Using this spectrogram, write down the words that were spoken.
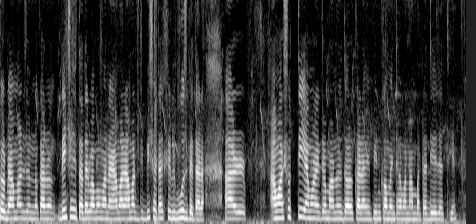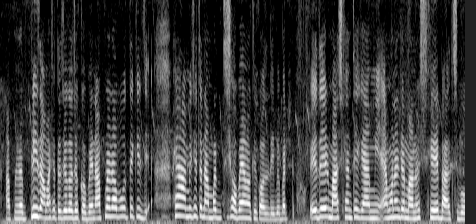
করবে আমার জন্য কারণ দিন শেষে তাদের বাবা মা নাই। আমার আমার বিষয়টা অ্যাকচুয়ালি বুঝবে তারা। আর আমার সত্যিই এমন একজন মানুষ দরকার আমি পিন কমেন্টে আমার নাম্বারটা দিয়ে যাচ্ছি। আপনারা প্লিজ আমার সাথে যোগাযোগ করবেন। আপনারা বলতে কি হ্যাঁ আমি যেহেতু নাম্বার দিচ্ছি সবাই আমাকে কল দিবে। বাট এদের মাঝখান থেকে আমি এমন একজন মানুষকে বাঁচবো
